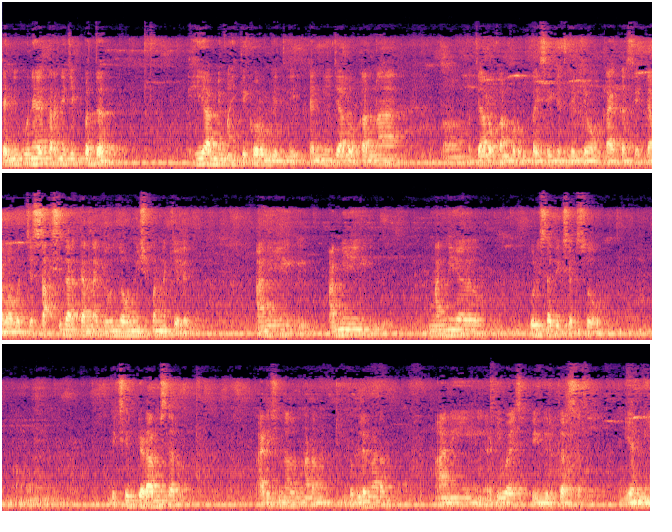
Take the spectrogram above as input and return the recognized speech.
त्यांनी गुन्हे करण्याची पद्धत ही आम्ही माहिती करून घेतली. त्यांनी ज्या लोकांना ज्या लोकांकडून पैसे घेतले किंवा काय कसे त्याबाबतचे साक्षीदार त्यांना घेऊन जाऊन निष्पन्न केलेत. आणि आम्ही माननीय पोलीस अधीक्षक सो Dixit Gedam sir additional madam Dubale madam आणि डीवायएसपी विरकर सर यांनी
